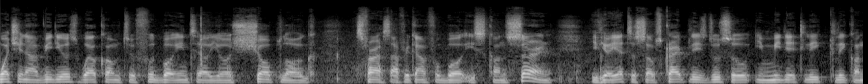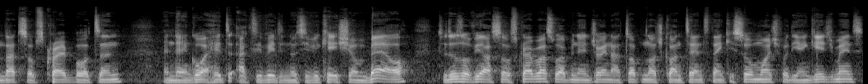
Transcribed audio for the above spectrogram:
watching our videos welcome to football intel your shop blog as far as african football is concerned if you're yet to subscribe please do so immediately click on that subscribe button and then go ahead to activate the notification bell. To those of you our subscribers who have been enjoying our top-notch content, thank you so much for the engagement.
